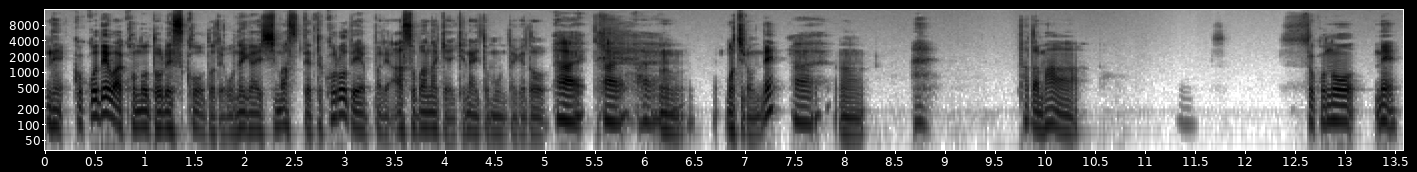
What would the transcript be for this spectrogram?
ね、ここではこのドレスコードでお願いしますってところでやっぱり遊ばなきゃいけないと思うんだけど、はい、はい、はい。うん。もちろんね。はい。うん。ただまあ、そこのね、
